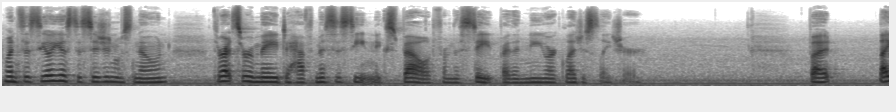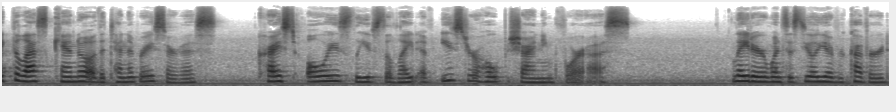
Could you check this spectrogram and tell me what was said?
When Cecilia's decision was known, threats were made to have Mrs. Seton expelled from the state by the New York legislature. But, like the last candle of the Tenebrae service, Christ always leaves the light of Easter hope shining for us. Later, when Cecilia recovered,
